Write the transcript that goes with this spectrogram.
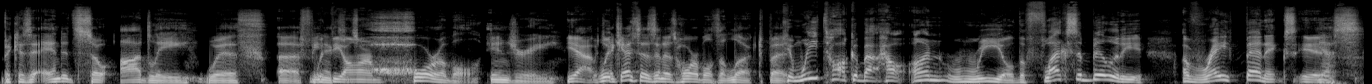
because it ended so oddly with uh, Phoenix's arm. horrible injury. Yeah, which, which I guess isn't as horrible as it looked, but Can we talk about how unreal the flexibility of Rey Fenix is? yes.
